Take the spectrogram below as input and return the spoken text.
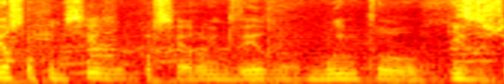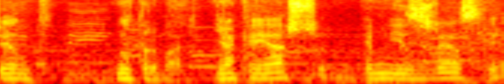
Eu sou conhecido por ser um indivíduo muito exigente no trabalho. E há quem ache que a minha exigência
